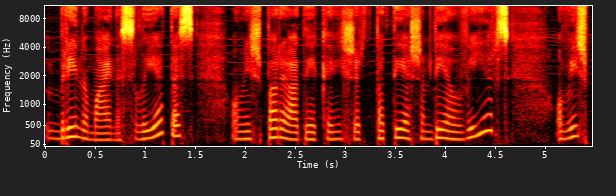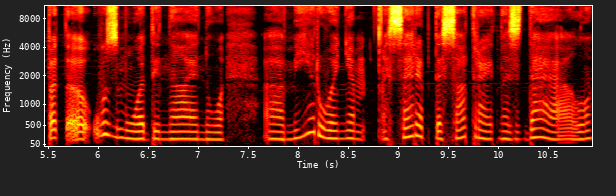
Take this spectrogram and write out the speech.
brīnumainas lietas, un viņš parādīja, ka viņš ir patiešām Dieva vīrs, un viņš pat uh, uzmodināja no uh, mīroņa Sereptes atraitnes dēlu,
